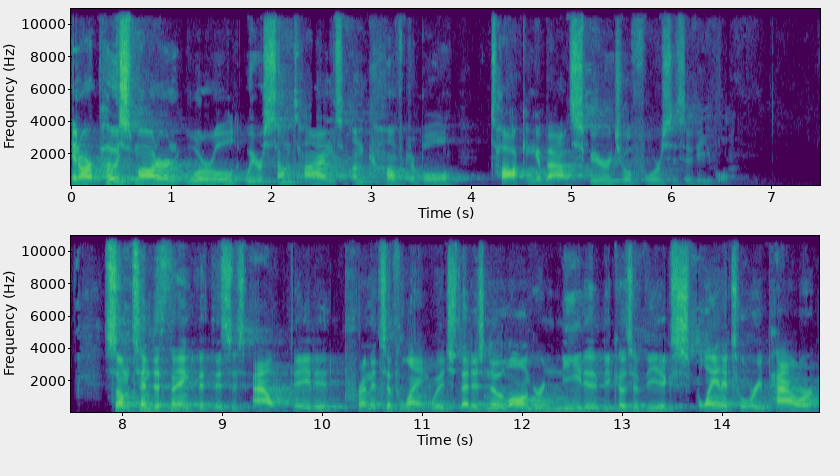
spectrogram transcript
In our postmodern world, we are sometimes uncomfortable talking about spiritual forces of evil. Some tend to think that this is outdated, primitive language that is no longer needed because of the explanatory power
